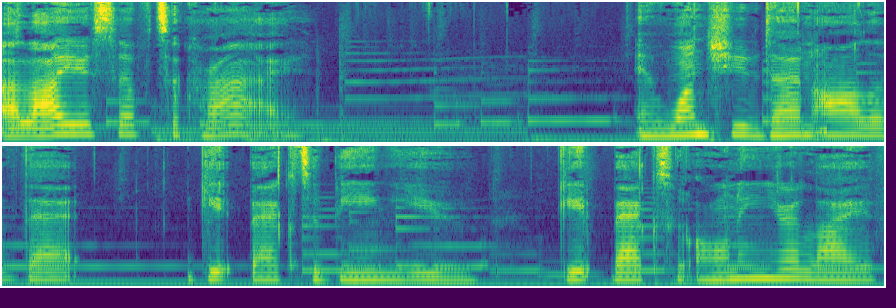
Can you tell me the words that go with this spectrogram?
allow yourself to cry. And once you've done all of that, get back to being you, get back to owning your life,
